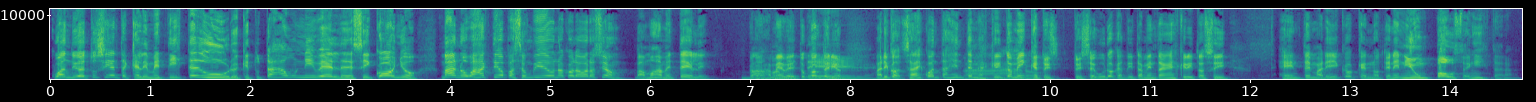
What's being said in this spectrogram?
Cuando ya tú sientes que le metiste duro y que tú estás a un nivel de decir, coño, mano, ¿vas activo para hacer un video de una colaboración? Vamos a meterle. Vamos déjame a ver tu contenido. Marico, ¿sabes cuánta gente me ha escrito a mí? Claro. Que estoy, estoy seguro que a ti también te han escrito así. Gente, marico, que no tiene ni un post en Instagram.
